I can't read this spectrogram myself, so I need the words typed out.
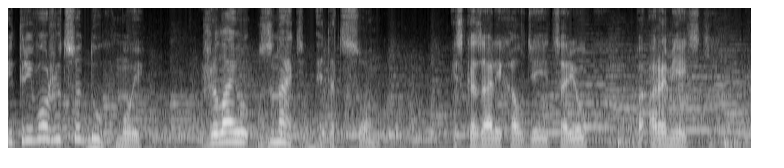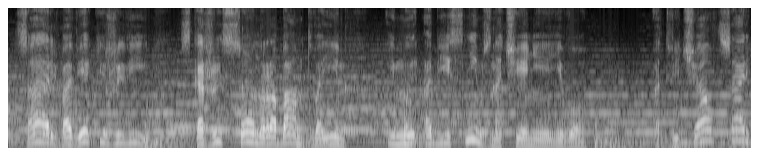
и тревожится дух мой, желаю знать этот сон». И сказали халдеи царю по-арамейски, «Царь, вовеки живи, скажи сон рабам твоим, и мы объясним значение его». Отвечал царь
